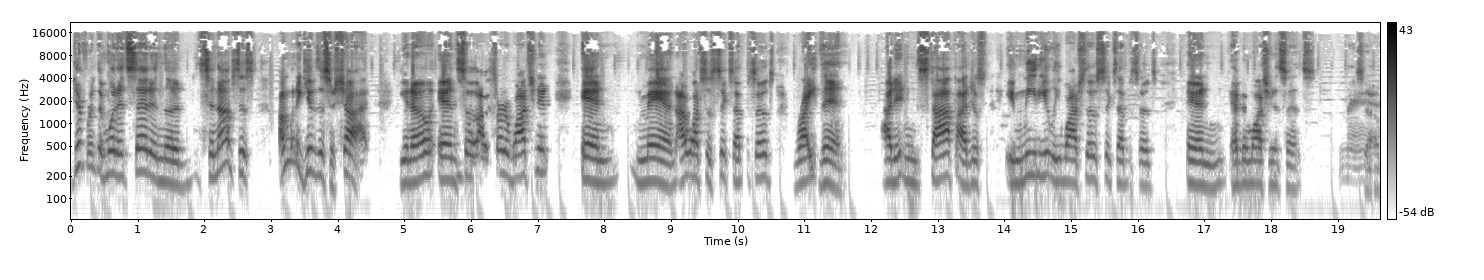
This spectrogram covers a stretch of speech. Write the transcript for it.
different than what it said in the synopsis. I'm going to give this a shot." You know, and so I started watching it, and man, I watched the six episodes right then I didn't stop. I just immediately watched those six episodes and have been watching it since. Man, so.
